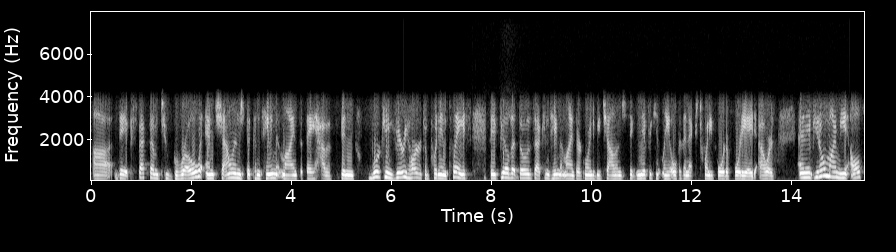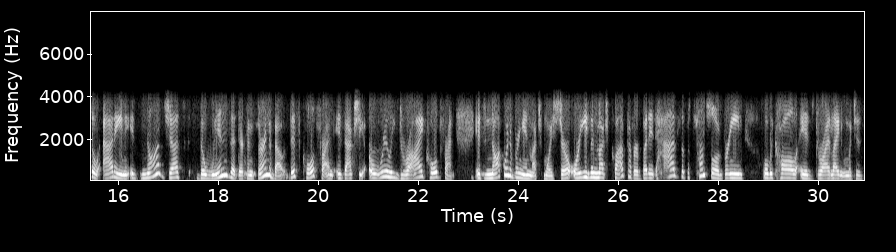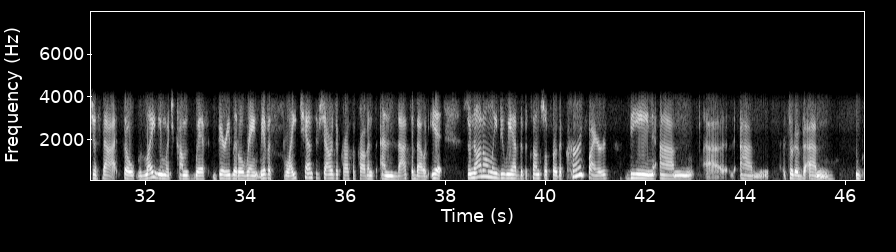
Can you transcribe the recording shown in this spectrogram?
Uh, they expect them to grow and challenge the containment lines that they have been working very hard to put in place. They feel that those uh, containment lines are going to be challenged significantly over the next 24 to 48 hours. And if you don't mind me also adding, it's not just the winds that they're concerned about. This cold front is actually a really dry cold front. It's not going to bring in much moisture or even much cloud cover, but it has the potential of bringing what we call is dry lightning, which is just that. So lightning, which comes with very little rain. We have a slight chance of showers across the province, and that's about it. So not only do we have the potential for the current fires being um, uh, um, sort of um,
